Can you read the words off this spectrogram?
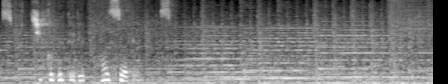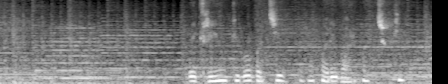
उस बच्ची को भी तेरी बहुत ज़रूरत है। देख रही हूँ कि वो बच्ची तेरा परिवार बन चुकी है।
